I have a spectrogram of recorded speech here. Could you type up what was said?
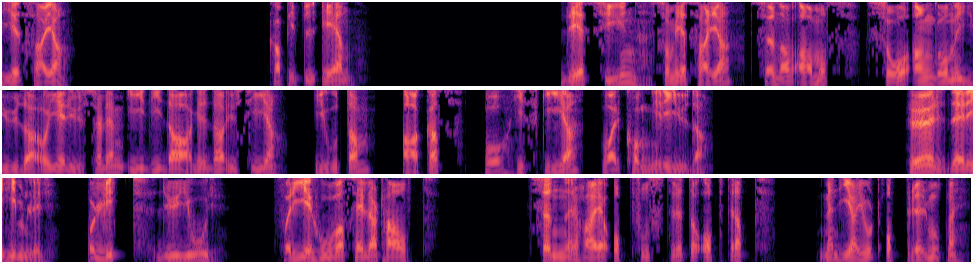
Jesaja Kapittel 1 Det syn som Jesaja, sønn av Amos, så angående Juda og Jerusalem i de dager da Usia, Jotam, Akas og Hiskia var konger i Juda. Hør, dere himler, og lytt, du jord, for Jehova selv har talt. Sønner har jeg oppfostret og oppdratt, men de har gjort opprør mot meg.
